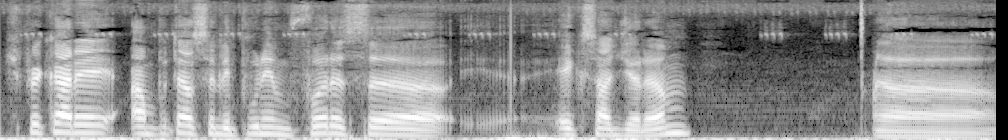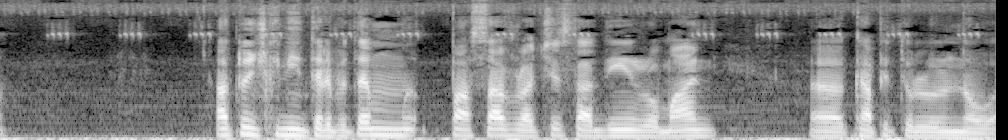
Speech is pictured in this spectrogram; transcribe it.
și pe care am putea să le punem fără să exagerăm. Uh, atunci când interpretăm pasajul acesta din Romani, uh, capitolul 9.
